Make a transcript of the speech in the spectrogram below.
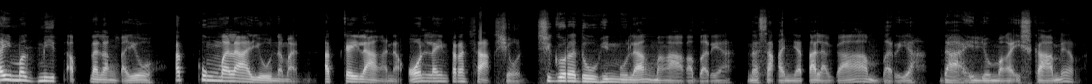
ay mag-meet up na lang kayo. At kung malayo naman at kailangan ng online transaction, siguraduhin mo lang mga kabarya na sa kanya talaga ang barya dahil yung mga scammer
